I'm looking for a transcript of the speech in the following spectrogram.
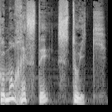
Comment rester stoïque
